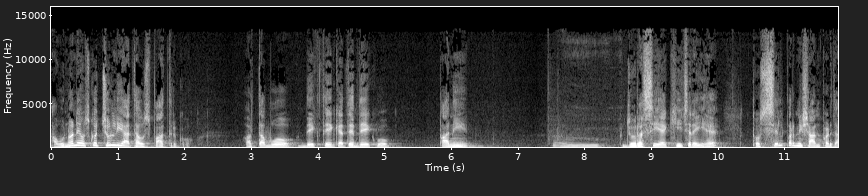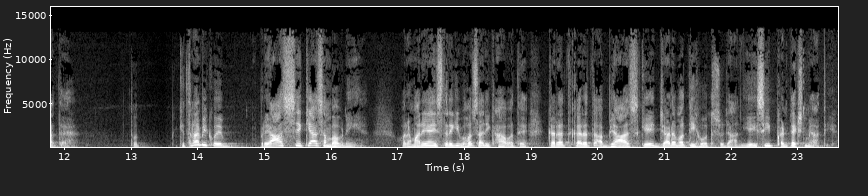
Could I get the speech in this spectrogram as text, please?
अब उन्होंने उसको चुन लिया था उस पात्र को। और तब वो देखते हैं, कहते हैं, देख, वो पानी जो रस्सी है, खींच रही है तो सिल पर निशान पड़ जाता है। तो कितना भी कोई प्रयास से क्या संभव नहीं है। और हमारे यहाँ इस तरह की बहुत सारी कहावत है, करत करत अभ्यास के जड़मती होत सुजान। ये इसी कंटेक्स्ट में आती है।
